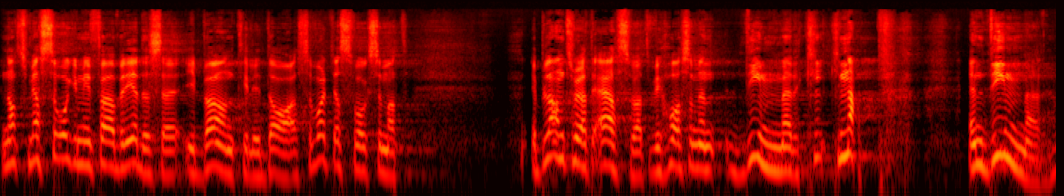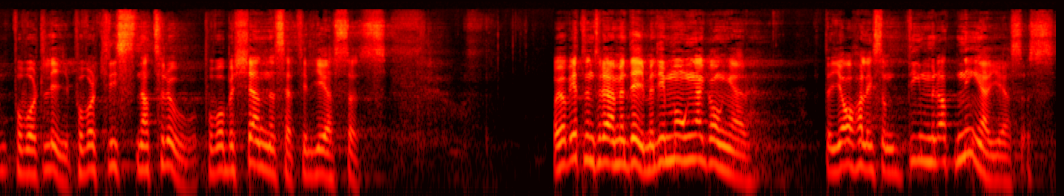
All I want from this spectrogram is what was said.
något som jag såg i min förberedelse i bön till idag, så var det att jag såg som att Ibland tror jag att det är så att vi har som en dimmerknapp, en dimmer på vårt liv, på vår kristna tro, på vår bekännelse till Jesus. Och jag vet inte hur det är med dig, men det är många gånger där jag har liksom dimrat ner Jesus.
